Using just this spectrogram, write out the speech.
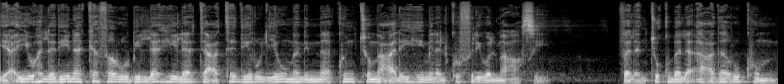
يا أيها الذين كفروا بالله لا تعتذروا اليوم مما كنتم عليه من الكفر والمعاصي فلن تقبل أعذاركم.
